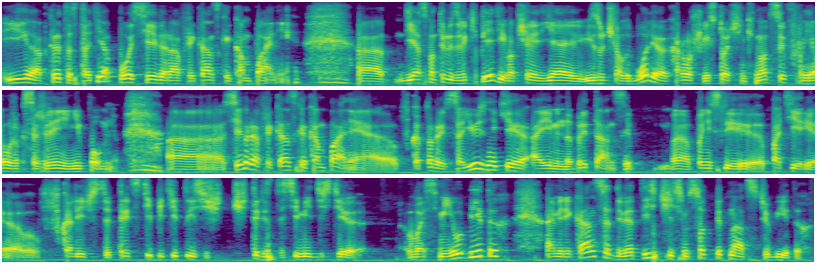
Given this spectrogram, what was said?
и открыта статья по североафриканской компании. А, я смотрю из Википедии, вообще я изучал и более хорошие источники, но цифр я уже, к сожалению, не помню. А, североафриканская компания, в которой союзники, а именно британцы, понесли потери в количестве 35 478 убитых, американцы 2715 убитых.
